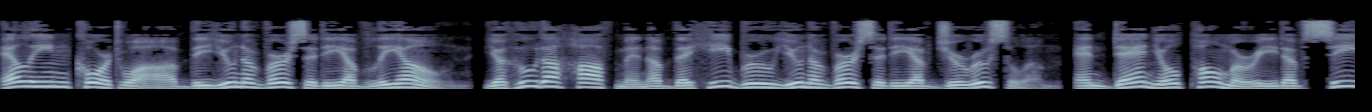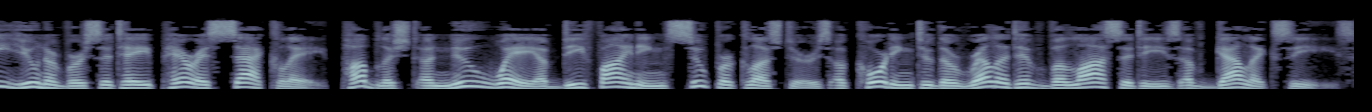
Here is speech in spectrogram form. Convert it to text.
Hélène Courtois of the University of Lyon, Yehuda Hoffman of the Hebrew University of Jerusalem, and Daniel Pomarède of C. Université Paris-Saclay published a new way of defining superclusters according to the relative velocities of galaxies.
